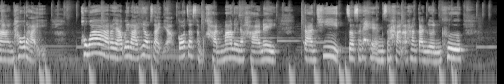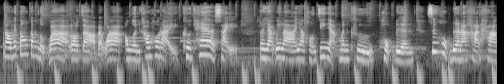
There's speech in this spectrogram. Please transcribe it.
นานเท่าไหร่ เพราะว่าระยะเวลาที่เราใส่เนี่ย ก็จะสำคัญมากเลยนะคะในการที่จะแสดงสถานะทางการเงิน คือ เราไม่ต้องกำหนดว่าเราจะแบบว่าเอาเงินเข้าเท่าไหร่ คือแค่ใส่ระยะเวลาอย่างของจี้เนี่ยมันคือ 6 เดือน ซึ่ง 6 เดือนนะคะทาง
